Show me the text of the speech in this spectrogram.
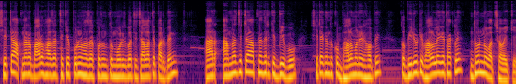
সেটা আপনারা বারো হাজার থেকে পনেরো হাজার পর্যন্ত মরিচবাতি চালাতে পারবেন। আর আমরা যেটা আপনাদেরকে দেব, সেটা কিন্তু খুব ভালো মানের হবে। তো ভিডিওটি ভালো লেগে থাকলে ধন্যবাদ সবাইকে।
